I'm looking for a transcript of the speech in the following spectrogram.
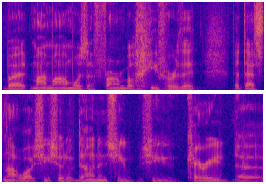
But my mom was a firm believer that that that's not what she should have done, and she she carried uh,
